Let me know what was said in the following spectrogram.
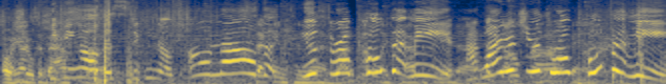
oh I so Keeping all the sticky notes. Oh no! The, you none. throw I feel like poop at that's me! the- Not Why did you throw Okay. poop at me?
